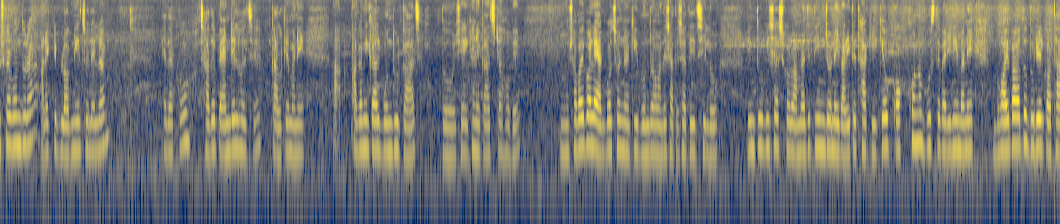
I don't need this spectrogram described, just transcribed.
নমস্কার বন্ধুরা, আরেকটি ব্লগ নিয়ে চলে এলাম। এ দেখো, ছাদে প্যান্ডেল হয়েছে। কালকে মানে আগামীকাল বন্ধুর কাজ, তো সেইখানে কাজটা হবে। সবাই বলে এক বছর নাকি বন্ধু আমাদের সাথে সাথেই ছিল। কিন্তু বিশ্বাস করো, আমরা যে তিনজন এই বাড়িতে থাকি, কেউ কখনো বুঝতে পারিনি। মানে ভয় পাওয়া তো দূরের কথা।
